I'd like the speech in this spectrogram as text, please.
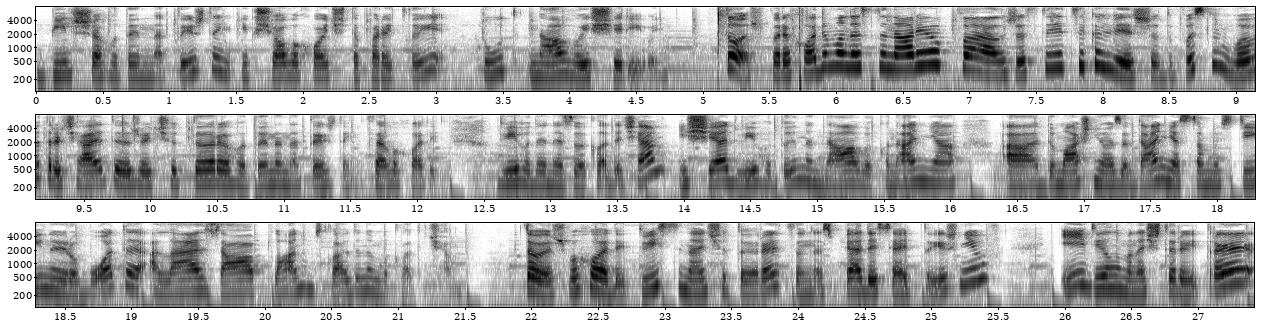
більше годин на тиждень, якщо ви хочете перейти тут на вищий рівень. Тож, переходимо до сценарію П, вже стає цікавіше. Допустимо, ви витрачаєте вже 4 години на тиждень. Це виходить 2 години з викладачем і ще 2 години на виконання а, домашнього завдання самостійної роботи, але за планом складеним викладачем. Тож, виходить 200 на 4, це у нас 50 тижнів. І ділимо на 4,3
